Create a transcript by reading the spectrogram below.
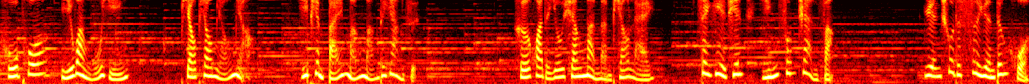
湖泊一望无垠，飘飘渺渺，一片白茫茫的样子。荷花的幽香慢慢飘来，在夜间迎风绽放。远处的寺院灯火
